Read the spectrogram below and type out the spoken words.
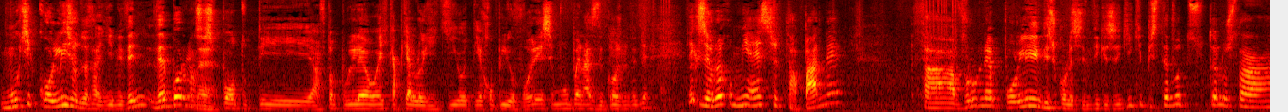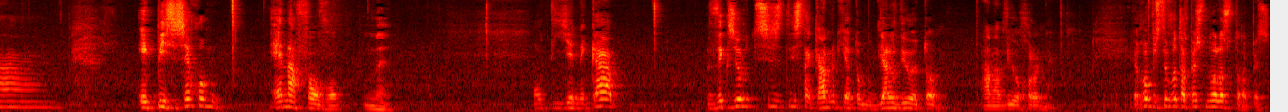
μου έχει κολλήσει ότι δεν θα γίνει. Δεν, δεν μπορώ να Ναι. σας πω το ότι αυτό που λέω έχει κάποια λογική, ότι έχω πληροφορίες, μου είπε ένας δικός μου τέτοια. Δεν ξέρω, έχω μία αίσθηση ότι θα πάνε, θα βρούνε πολύ δύσκολες συνθήκες εκεί και πιστεύω ότι στο τέλος θα. Επίσης, έχω ένα φόβο Ναι. ότι γενικά δεν ξέρω τι συζητήσεις θα κάνουν και για το Μουντιάλ δύο ετών. Ανά δύο χρόνια. Εγώ πιστεύω ότι θα πέσουν όλα στο τραπέζι.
